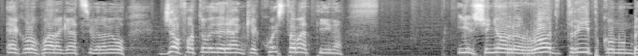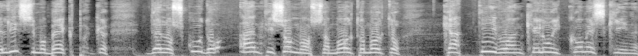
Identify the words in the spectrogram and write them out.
Eccolo qua ragazzi, ve l'avevo già fatto vedere anche questa mattina. Il signor Road Trip con un bellissimo backpack dello scudo anti-sommossa molto molto cattivo anche lui come skin.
